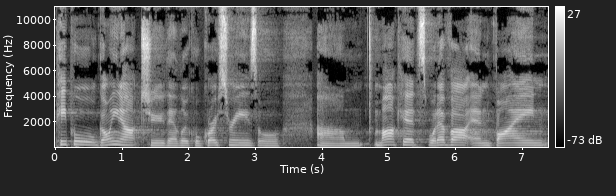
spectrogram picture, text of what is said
people going out to their local groceries or um, markets, whatever, and buying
